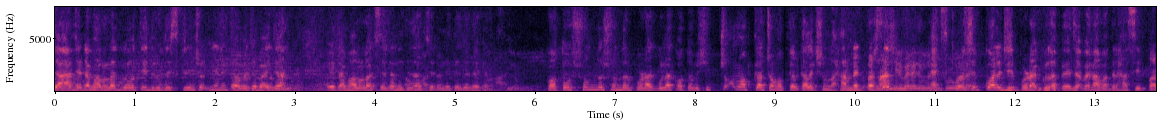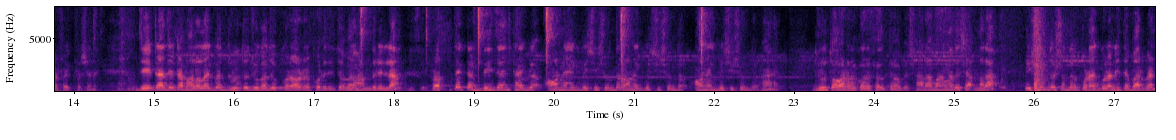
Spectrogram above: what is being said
যার যেটা ভালো লাগবে অতি দ্রুত স্ক্রিনশট নিয়ে নিতে হবে যে ভাইজান। এটা ভালো লাগছে এটা নিতে যাচ্ছে এটা নিতে যে দেখেন। কত সুন্দর সুন্দর প্রোডাক্টগুলা কত বেশি চমৎকার চমৎকার কালেকশন হান্ড্রেড পার্সেন্ট এক্সক্লুসিভ কোয়ালিটির প্রোডাক্টগুলো পেয়ে যাবেন আমাদের হাসির পারফেক্ট ফ্যাশনে যেটা যেটা ভালো লাগবে দ্রুত যোগাযোগ করে অর্ডার করে দিতে হবে আলহামদুলিল্লাহ। প্রত্যেকটা ডিজাইন থাকবে অনেক বেশি সুন্দর অনেক বেশি সুন্দর অনেক বেশি সুন্দর হ্যাঁ? দ্রুত অর্ডার করে ফেলতে হবে। সারা বাংলাদেশে আপনারা এই সুন্দর সুন্দর প্রোডাক্টগুলো নিতে পারবেন।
